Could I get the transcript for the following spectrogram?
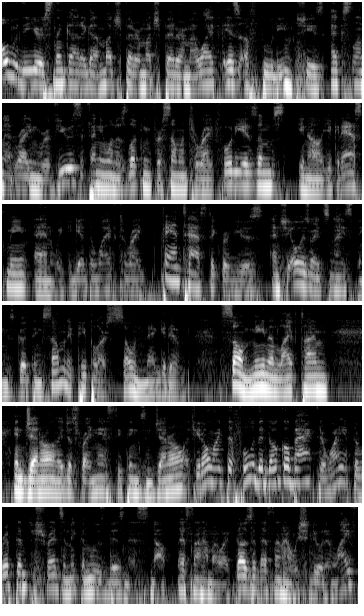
over the years, thank God I got much better, much better. And my wife is a foodie. She's excellent at writing reviews. If anyone is looking for someone to write foodieisms, you know, you could ask me and we could get the wife to write fantastic reviews. And she always writes nice things, good things. So many people are so negative, so mean in lifetime in general, and they just write nasty things in general. If you don't like the food, then don't go back there. Why do you have to rip them to shreds and make them lose business? No, that's not how my wife does it. That's not how we should do it in life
